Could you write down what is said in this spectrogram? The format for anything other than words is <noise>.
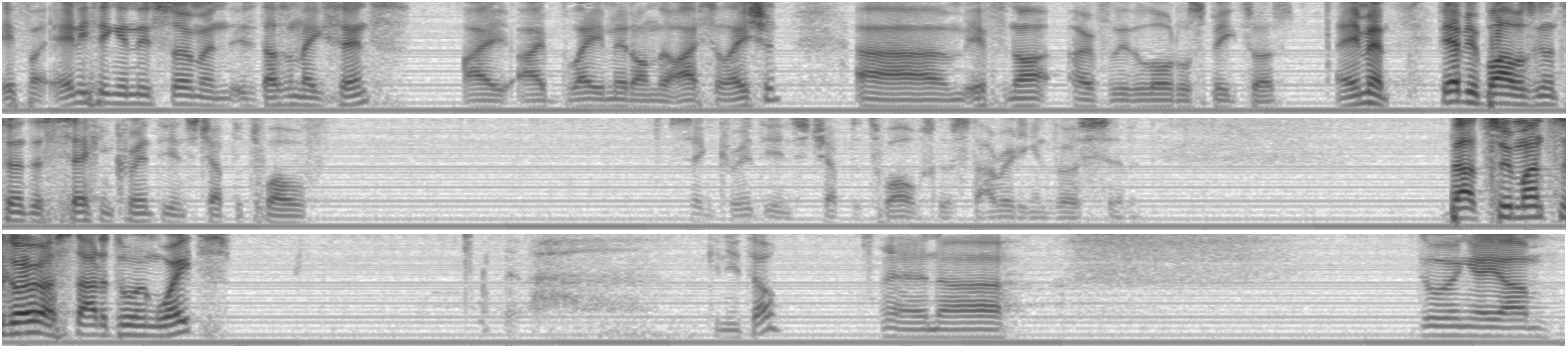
if anything in this sermon is, doesn't make sense, I, I blame it on the isolation. Um, if not, hopefully the Lord will speak to us. Amen. If you have your Bibles, we're going to turn to Second Corinthians chapter 12. 2 Corinthians chapter 12, we're going to start reading in verse 7. About two months ago, I started doing weights. Can you tell? And uh, doing a, um,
